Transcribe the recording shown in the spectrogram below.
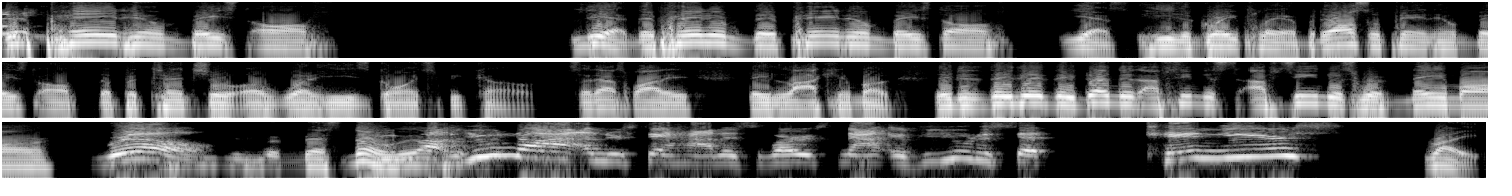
they're paying him based off. Yeah, they're paying him. They're paying him based off. Yes, he's a great player, but they're also paying him based off the potential of what he's going to become. So that's why they they lock him up. They did. They did. They've done this. I've seen this. I've seen this with Neymar. Real. Messi. No, you, know, uh, you know I understand how this works. Now, if you would have said ten years, right,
